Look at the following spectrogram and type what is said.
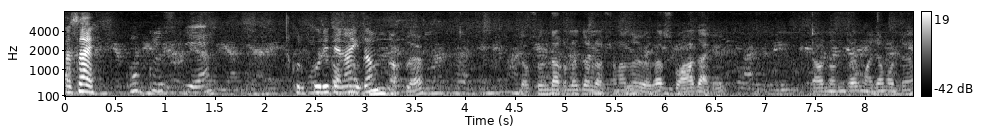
कसा आहे? खूप क्रिस्पी आहे. कुरकुरीत आहे ना एकदम? टाकलं लसूण टाकलं तर लसणाचा वेगळा स्वाद आहे. त्यानंतर माझ्या मते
